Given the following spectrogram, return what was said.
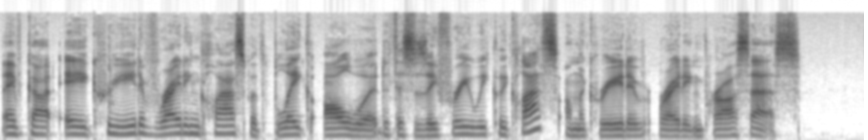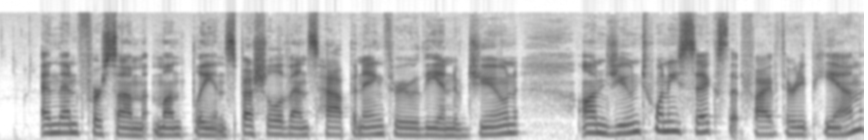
they've got a creative writing class with Blake Allwood. This is a free weekly class on the creative writing process. And then for some monthly and special events happening through the end of June, on June 26th at 5:30 p.m.,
